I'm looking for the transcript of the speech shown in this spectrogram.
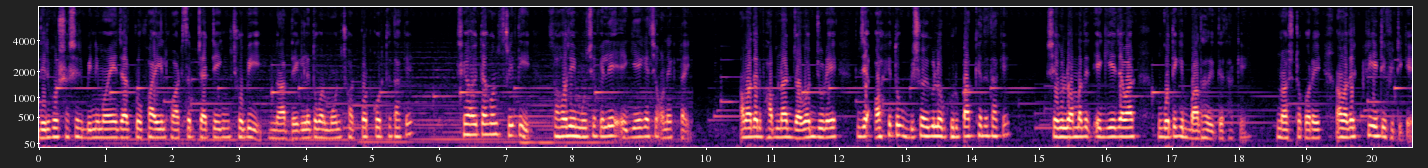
দীর্ঘশ্বাসের বিনিময়ে যার প্রোফাইল হোয়াটসঅ্যাপ চ্যাটিং ছবি না দেখলে তোমার মন ছটপট করতে থাকে? সে হয়তো এখন স্মৃতি সহজেই মুছে ফেলে এগিয়ে গেছে অনেকটাই। আমাদের ভাবনার জগৎ জুড়ে যে অহেতুক বিষয়গুলো ঘুরপাক খেতে থাকে, সেগুলো আমাদের এগিয়ে যাওয়ার গতিকে বাধা দিতে থাকে, নষ্ট করে আমাদের ক্রিয়েটিভিটিকে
